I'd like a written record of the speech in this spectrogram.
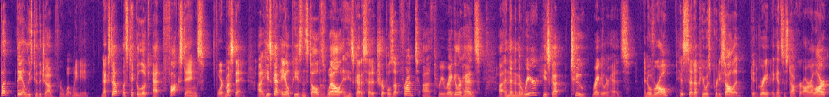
but they at least do the job for what we need. Next up, let's take a look at Foxstang's Ford Mustang. Uh, he's got ALPs installed as well, and he's got a set of triples up front, uh, three regular heads, uh, and then in the rear, he's got two regular heads. And overall, his setup here was pretty solid. Did great against the Stalker RLR,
